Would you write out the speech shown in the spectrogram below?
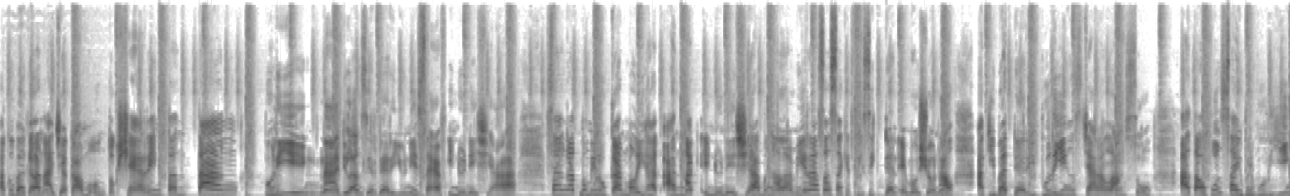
Aku bakalan ajak kamu untuk sharing tentang bullying Nah dilansir dari UNICEF Indonesia sangat memilukan melihat anak Indonesia mengalami rasa sakit fisik dan emosional akibat dari bullying secara langsung ataupun cyberbullying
